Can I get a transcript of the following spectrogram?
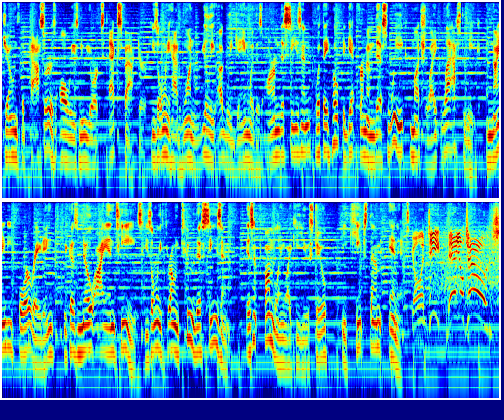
Jones, the passer, is always New York's X factor. He's only had one really ugly game with his arm this season. What they hope to get from him this week, much like last week, a 94 rating because no INTs. He's only thrown two this season isn't fumbling like he used to. He keeps them in it. Going deep, Daniel Jones.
